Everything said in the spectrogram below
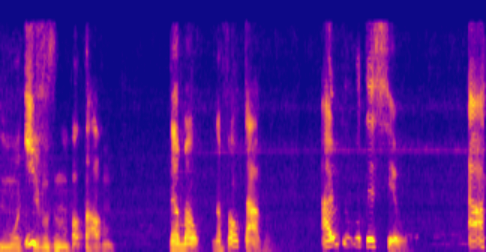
Motivos e... não faltavam. Não, não faltavam. Aí o que aconteceu? A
